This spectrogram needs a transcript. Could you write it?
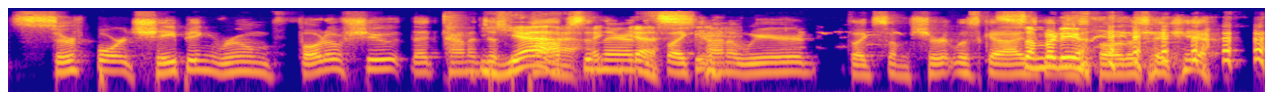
surfboard shaping room photo shoot that kind of just Yeah, pops in there. That's like kind of weird. Like some shirtless guys. Somebody photos. taken. yeah.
